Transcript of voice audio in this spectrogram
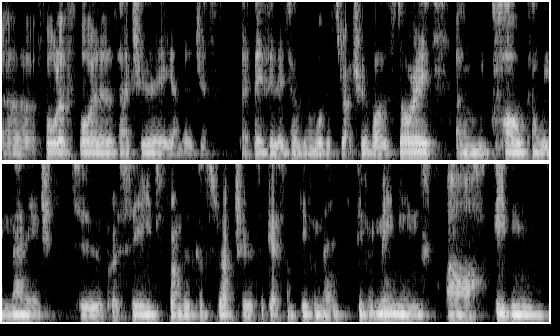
uh, full of spoilers actually and I just basically tells them what the structure about the story, um, how can we manage to proceed from this structure to get some deeper, deeper meanings uh, hidden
